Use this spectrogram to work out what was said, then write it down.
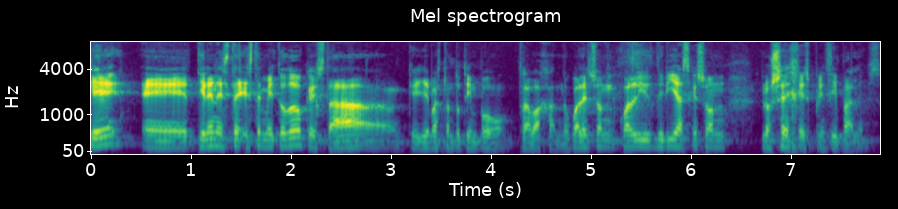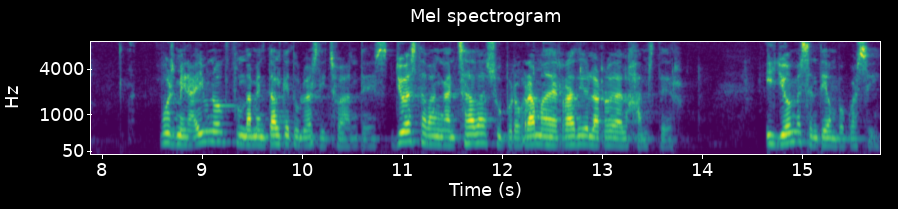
que eh, tienen este, este método que está que llevas tanto tiempo trabajando. ¿Cuáles son, cuáles dirías que son los ejes principales? Pues mira, hay uno fundamental que tú lo has dicho antes. Yo estaba enganchada a su programa de radio La Rueda del Hámster. Y yo me sentía un poco así.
